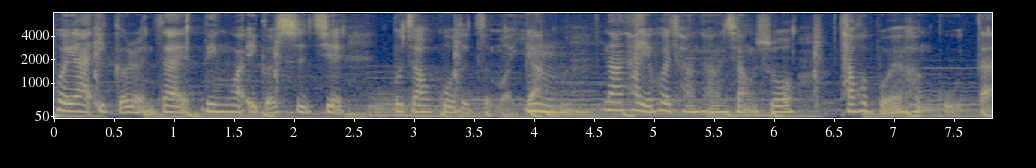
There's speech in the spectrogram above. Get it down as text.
惠爱一个人在另外一个世界，不知道过得怎么样。嗯，那他也会常常想说，他会不会很孤单？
